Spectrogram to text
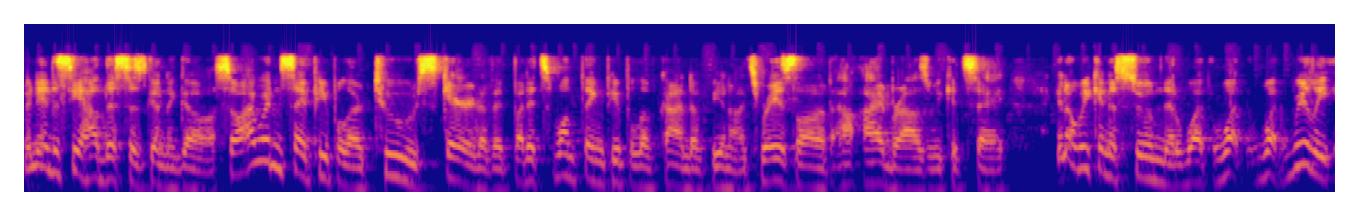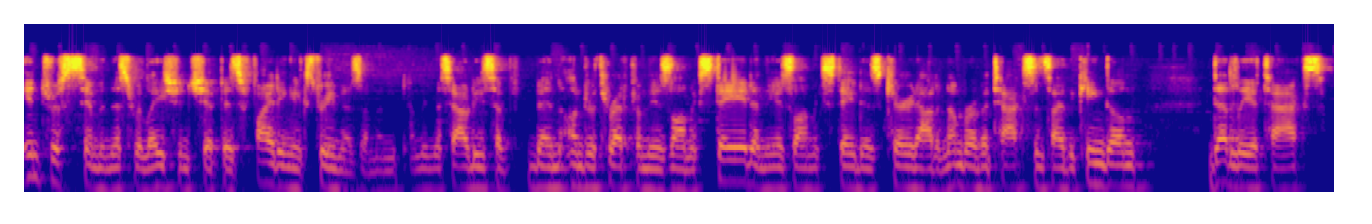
we need to see how this is going to go. So I wouldn't say people are too scared of it, but it's one thing people have kind of, you know, it's raised a lot of eyebrows, we could say. You know, we can assume that what, what, what really interests him in this relationship is fighting extremism. And I mean, the Saudis have been under threat from the Islamic State, and the Islamic State has carried out a number of attacks inside the kingdom, deadly attacks.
